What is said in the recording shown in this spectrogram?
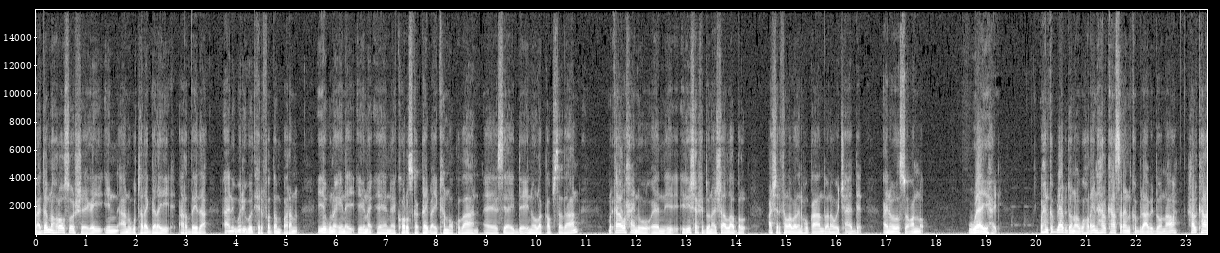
maadaamna hore u soo sheegay in aan ugu talagalay ardayda aan weligood xirfadan baran iyaguna inay koroska qeyb ay ka noqdaan eh, si ay dee inoola qabsadaan. Marka waxaynu idiin sharxi doonaa insha allah bal casharkan labaad aynu ku qaadan doonaa wajahadan aynu wada soconno. Waayahay waxaynu ka bilaabi doonaa ugu horeyn halkaa sare aynu ka bilaabi doonaa. Halkaa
